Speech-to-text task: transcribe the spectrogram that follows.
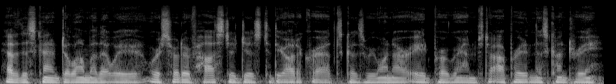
have this kind of dilemma that we, we're sort of hostages to the autocrats because we want our aid programs to operate in this country.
